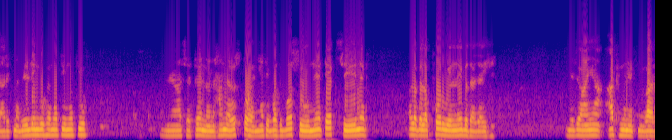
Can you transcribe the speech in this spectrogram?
આ રીતના બિલ્ડિંગો છે મોટી મોટી અને આ છે ટ્રેન અને સામે રસ્તો હોય, ત્યાંથી બધી બસો ને ટેક્સી ને અલગ અલગ ફોર વ્હીલ ને એ બધા જાય છે. ને જો અહીંયા આઠ મિનિટની વાર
